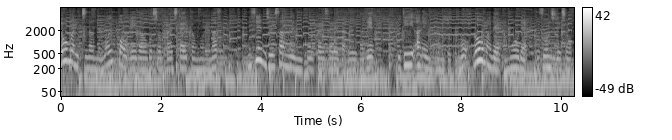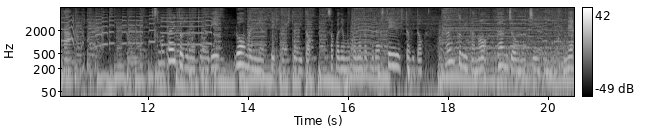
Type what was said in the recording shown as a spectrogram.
ローマにちなんでもう一本映画をご紹介したいと思います。2013年に公開された映画でウディ・アレン監督の「ローマでアモーレ」ご存知でしょうか？そのタイトルの通りローマにやってきた人々そこでもともと暮らしている人々何組かの男女をモチーフにですね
